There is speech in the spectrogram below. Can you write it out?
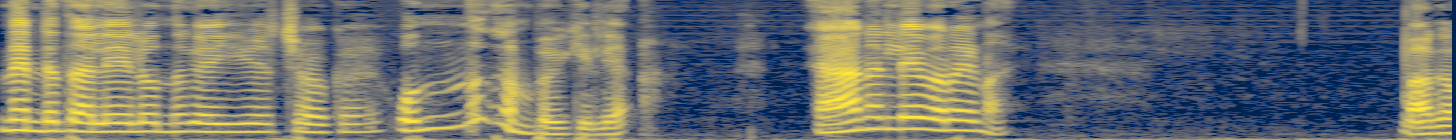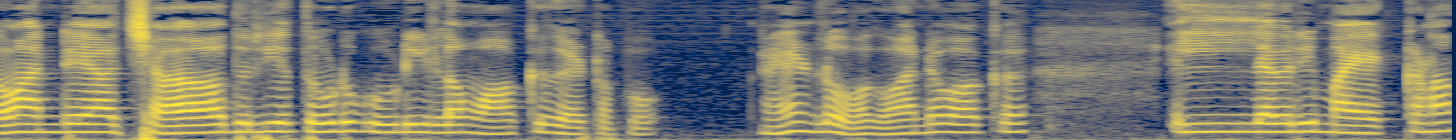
ഇന്ന് എന്റെ തലയിലൊന്ന് കൈ വെച്ചോക്കെ ഒന്നും സംഭവിക്കില്ല. ഞാനല്ലേ പറയണ? ഭഗവാന്റെ ആ ചാതുര്യത്തോടു കൂടിയുള്ള വാക്ക് കേട്ടപ്പോൾ അങ്ങനെയുണ്ടല്ലോ ഭഗവാന്റെ വാക്ക് എല്ലാവരെയും മയക്കണ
